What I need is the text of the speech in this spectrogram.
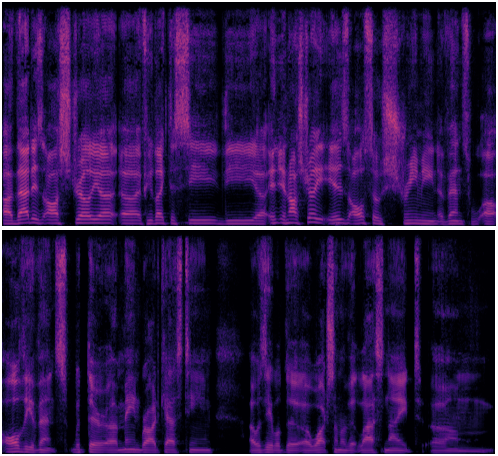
Uh, that is Australia. Uh, if you'd like to see the, uh, in, in, Australia is also streaming events, uh, all the events with their uh, main broadcast team. I was able to uh, watch some of it last night, um,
